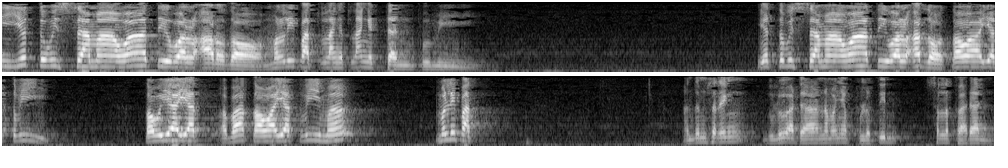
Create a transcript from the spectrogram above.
yutwis samawati wal ardo melipat langit-langit dan bumi. Yutwis samawati wal ardo tawayatwi. Tawayat apa? Tawayatwi me, melipat. Antum sering dulu ada namanya buletin selebaran.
